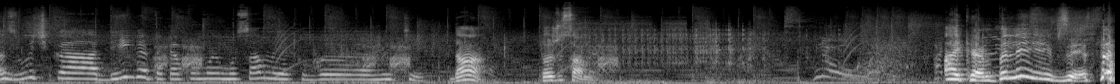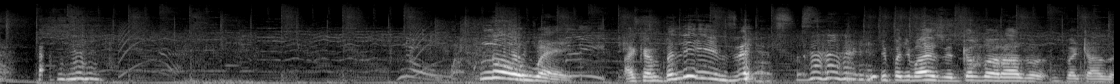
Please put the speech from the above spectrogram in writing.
озвучка Біга така, по-моєму, саме як в мульті. Да, той же самий. I can't believe this! No way! I can't believe this! І понімаєш, він кожного разу це каже.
